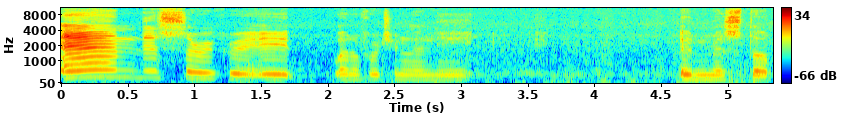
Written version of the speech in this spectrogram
and this recreate but unfortunately it messed up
